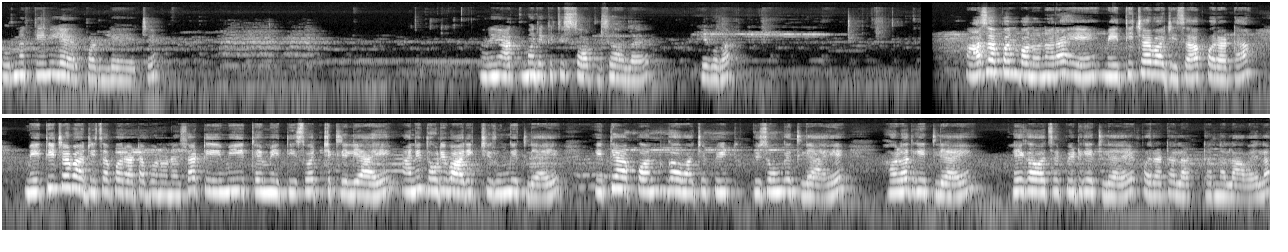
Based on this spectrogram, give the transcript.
पूर्ण तीन लेअर पडले याचे. आणि आतमध्ये किती सॉफ्ट झाला आहे हे बघा. आज आपण बनवणार आहे मेथीच्या भाजीचा पराठा. मेथीच्या भाजीचा पराठा बनवण्यासाठी मी इथे मेथी स्वच्छ घेतलेली आहे आणि थोडी बारीक चिरून घेतली आहे. इथे आपण गव्हाचे पीठ भिजवून घेतले आहे. हळद घेतली आहे. हे गव्हाचे पीठ घेतले आहे पराठा लाटताना लावायला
